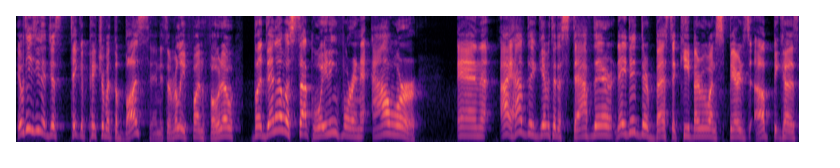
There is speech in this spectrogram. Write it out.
it was easy to just take a picture with the bus, and it's a really fun photo. But then I was stuck waiting for an hour. And I have to give it to the staff there. They did their best to keep everyone's spirits up because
